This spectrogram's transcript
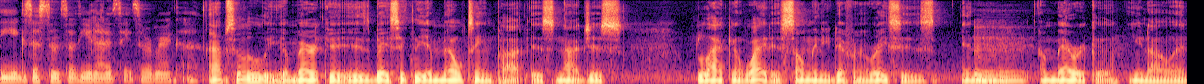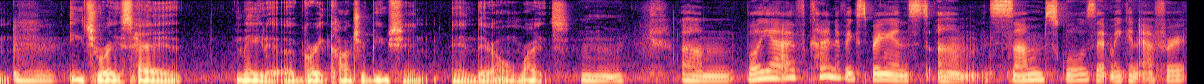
the existence of the United States of America. Absolutely. America is basically a melting pot. It's not just black and white, it's so many different races in mm-hmm. America, you know, and mm-hmm. each race had made a, a, great contribution in their own rights. Mm-hmm. Um, well, yeah, I've kind of experienced um, some schools that make an effort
